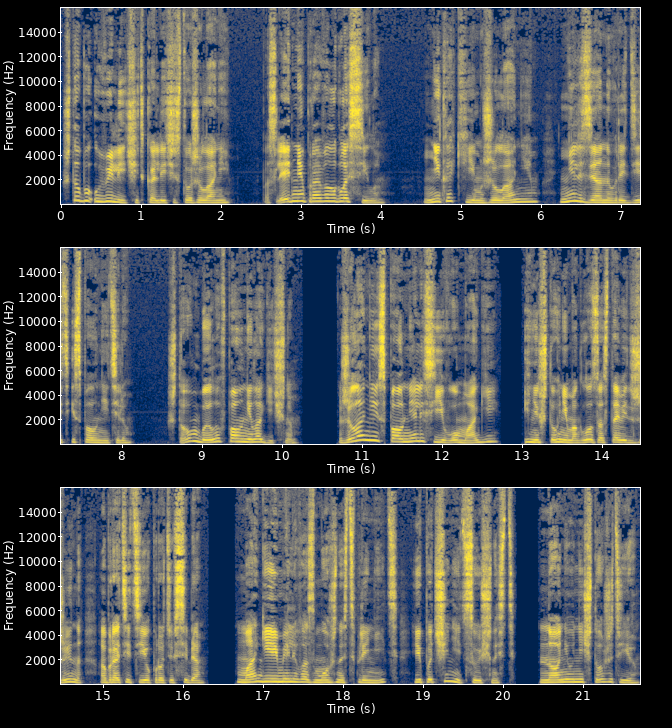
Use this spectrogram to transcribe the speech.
чтобы увеличить количество желаний. Последнее правило гласило, никаким желанием нельзя навредить исполнителю, что было вполне логично. Желания исполнялись его магией, и ничто не могло заставить Джина обратить ее против себя. Маги имели возможность пленить и подчинить сущность, но не уничтожить ее.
